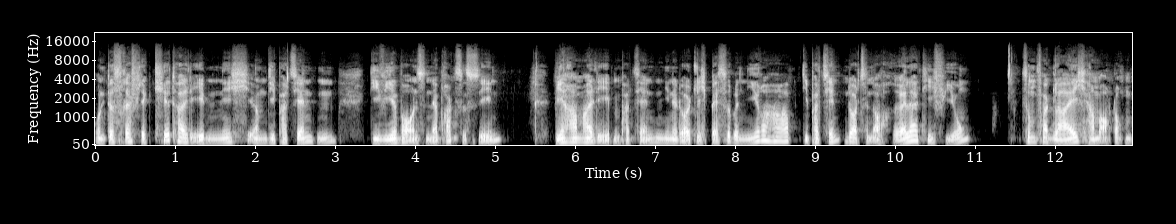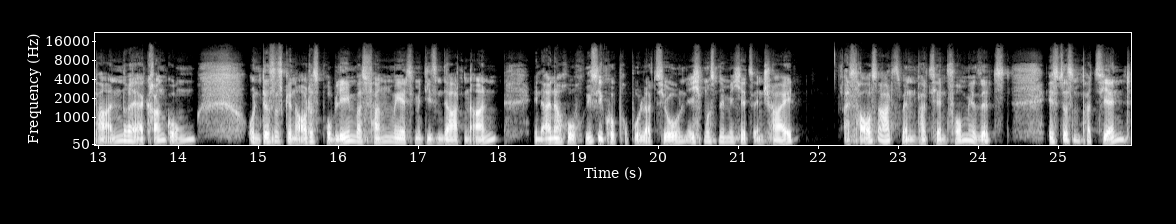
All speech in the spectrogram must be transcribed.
Und das reflektiert halt eben nicht ähm, die Patienten, die wir bei uns in der Praxis sehen. Wir haben halt eben Patienten, die eine deutlich bessere Niere haben. Die Patienten dort sind auch relativ jung zum Vergleich, haben auch noch ein paar andere Erkrankungen. Und das ist genau das Problem. Was fangen wir jetzt mit diesen Daten an? In einer Hochrisikopopulation. Ich muss nämlich jetzt entscheiden, als Hausarzt, wenn ein Patient vor mir sitzt, ist das ein Patient,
